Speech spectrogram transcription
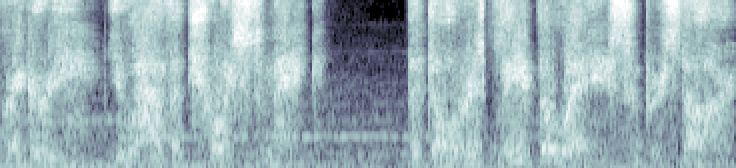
Gregory, you have a choice to make. The door is lead the way, superstar.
